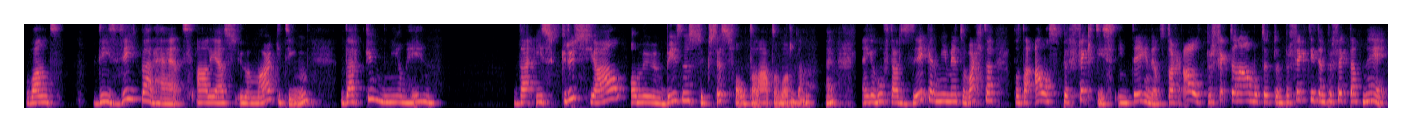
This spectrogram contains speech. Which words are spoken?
Want die zichtbaarheid, alias uw marketing, daar kun je niet omheen. Dat is cruciaal om uw business succesvol te laten worden. En je hoeft daar zeker niet mee te wachten tot dat alles perfect is. Integendeel, tot je al het perfecte aanbod hebt en perfect dit en perfect dat. Nee.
